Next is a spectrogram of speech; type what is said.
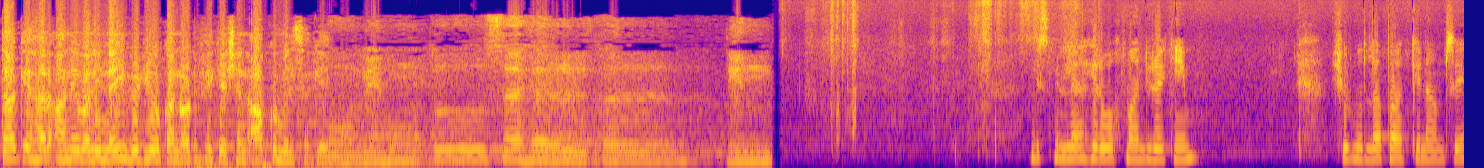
تاکہ ہر آنے والی نئی ویڈیو کا نوٹیفیکیشن آپ کو مل سکے۔ میں ہوں تو سہر کر ان۔ بسم اللہ الرحمن الرحیم۔ شروع اللہ پاک کے نام سے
